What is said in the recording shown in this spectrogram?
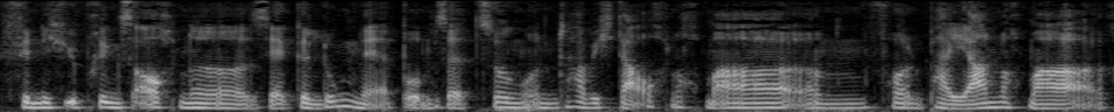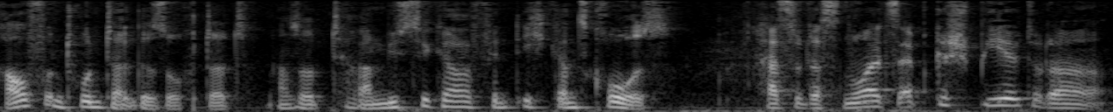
Finde ich übrigens auch eine sehr gelungene App-Umsetzung und habe ich da auch noch mal ähm, vor ein paar Jahren noch mal rauf und runter gesuchtet. Also Terra Mystica finde ich ganz groß. Hast du das nur als App gespielt oder?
